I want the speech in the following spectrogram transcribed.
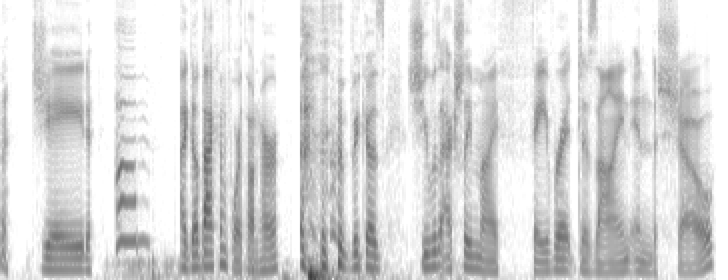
Jade. Um, I go back and forth on her because she was actually my favorite design in the show,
